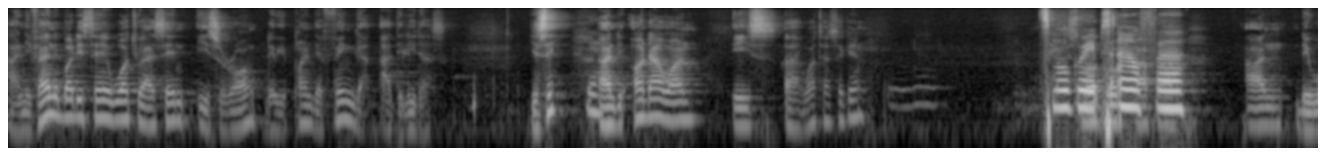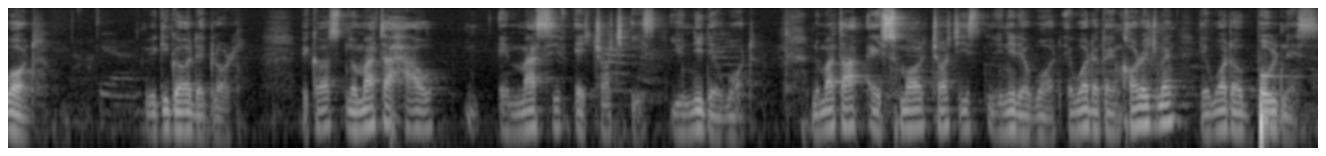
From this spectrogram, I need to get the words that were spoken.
And if anybody saying what you are saying is wrong, they will point the finger at the leaders. You see? Yeah. And the other one is, uh, what else again? Small Small groups, group, alpha. and the word. We give God the glory. Because no matter how a massive a church is, you need a word. No matter a small church is, you need a word. A word of encouragement, a word of boldness.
